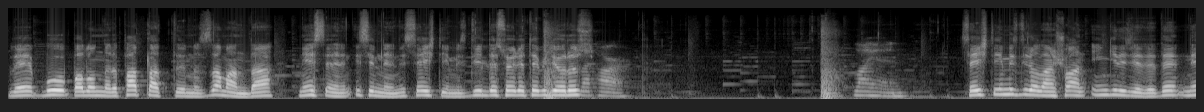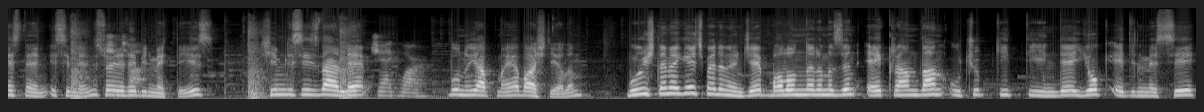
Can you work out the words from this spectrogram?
ve bu balonları patlattığımız zaman da nesnelerin isimlerini seçtiğimiz dilde söyletebiliyoruz. Lion. Seçtiğimiz dil olan şu an İngilizce'de de nesnelerin isimlerini söyletebilmekteyiz. Şimdi sizlerle bunu yapmaya başlayalım. Bu işleme geçmeden önce balonlarımızın ekrandan uçup gittiğinde yok edilmesi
